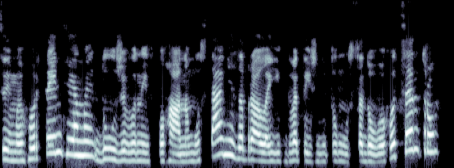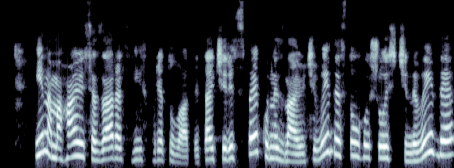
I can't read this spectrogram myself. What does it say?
цими гортензіями. Дуже вони в поганому стані. Забрала їх два тижні тому з садового центру і намагаюся зараз їх врятувати. Та через спеку не знаю, чи вийде з того щось, чи не вийде.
